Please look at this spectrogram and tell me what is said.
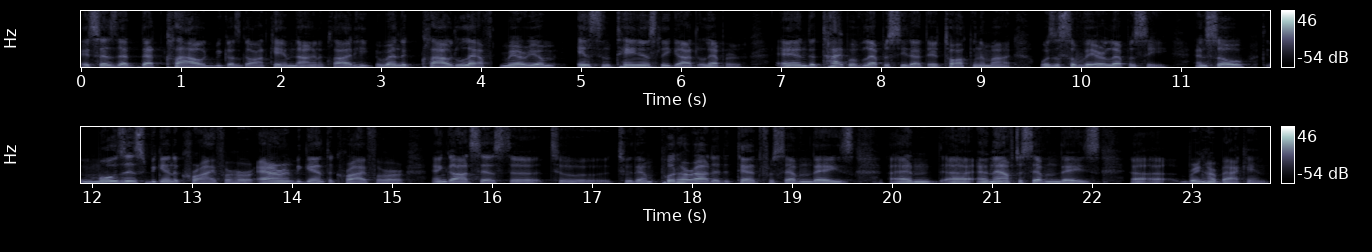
it says that that cloud, because God came down in a cloud, he, when the cloud left, Miriam instantaneously got leper. And the type of leprosy that they're talking about was a severe leprosy. And so Moses began to cry for her. Aaron began to cry for her. And God says to, to, to them, put her out of the tent for seven days. And, uh, and after seven days, uh, bring her back in.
